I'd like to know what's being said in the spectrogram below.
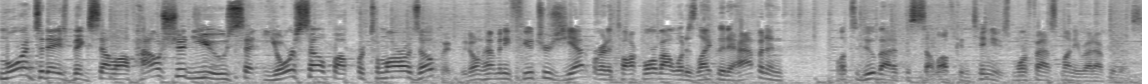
More on today's big sell-off. How should you set yourself up for tomorrow's open? We don't have any futures yet. We're going to talk more about what is likely to happen and what to do about it. The sell-off continues. More fast money right after this.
